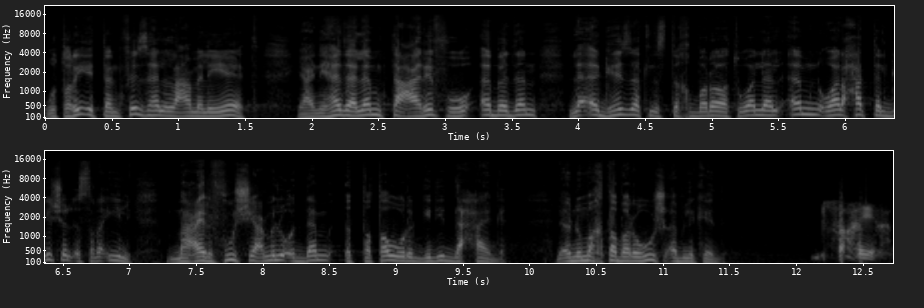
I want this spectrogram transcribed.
وطريقة تنفيذها للعمليات، يعني هذا لم تعرفه ابدا لا أجهزة الاستخبارات ولا الأمن ولا حتى الجيش الإسرائيلي، ما عرفوش يعملوا قدام التطور الجديد ده حاجة، لأنه ما اختبروهوش قبل كده. صحيح.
